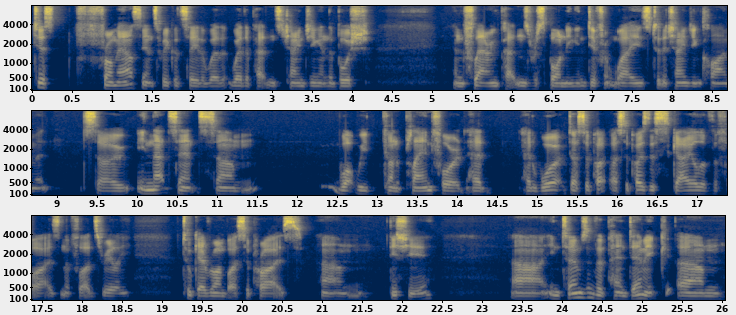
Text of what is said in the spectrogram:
just from our sense, we could see the weather, weather patterns changing in the bush and flowering patterns responding in different ways to the changing climate. So, in that sense, um, what we kind of planned for it had had worked. I, suppo- I suppose the scale of the fires and the floods really took everyone by surprise um, this year. Uh, in terms of the pandemic, um,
